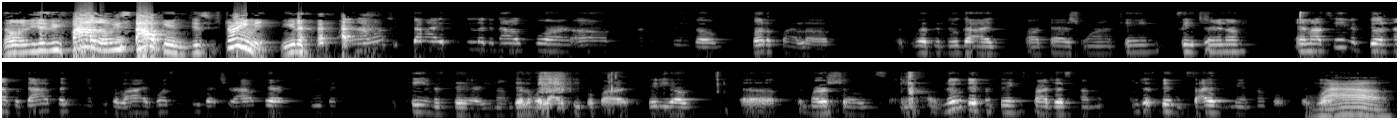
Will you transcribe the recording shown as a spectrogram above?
Don't just be following me, stalking. Just streaming. You know. and I want you guys to be looking out for um my new single, "Butterfly Love." It's with the new guy called Cashwan King featuring him. And my team is building up, but God placing in people's lives. Once we see that you're out there moving, the team is there. You know, I'm dealing with a lot of people about video, uh, commercials, you know, new different things, projects coming. I'm just being excited and being humble. But yeah. Wow.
